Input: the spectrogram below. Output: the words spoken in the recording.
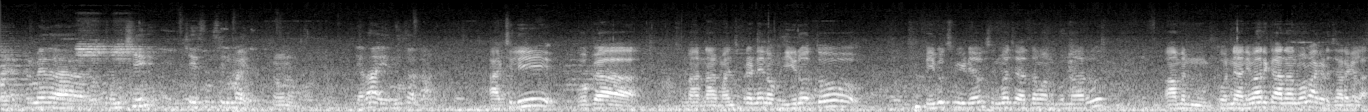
డైరెక్టర్ మీద ఉంచి చేసిన సినిమా ఇది. అవును. ఎలా ఎందుకలా యాక్చువల్లీ ఒక నా మంచి ఫ్రెండ్ అయిన ఒక హీరోతో పీపుల్స్ మీడియాలో సినిమా చేద్దాం అనుకున్నారు. ఆమె కొన్ని అనివార్య కారణాల వల్ల అక్కడ జరగల.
